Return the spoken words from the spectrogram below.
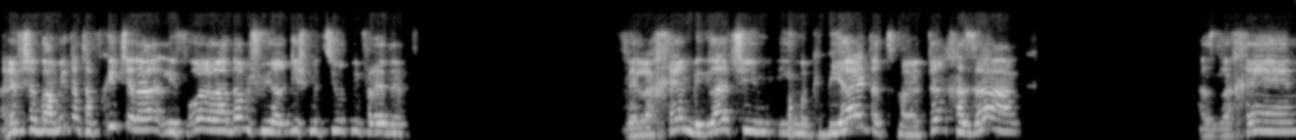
הנפש הבעמית, התפקיד שלה לפעול על האדם שהוא ירגיש מציאות נפרדת. ולכן, בגלל שהיא מגביה את עצמה יותר חזק, אז לכן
